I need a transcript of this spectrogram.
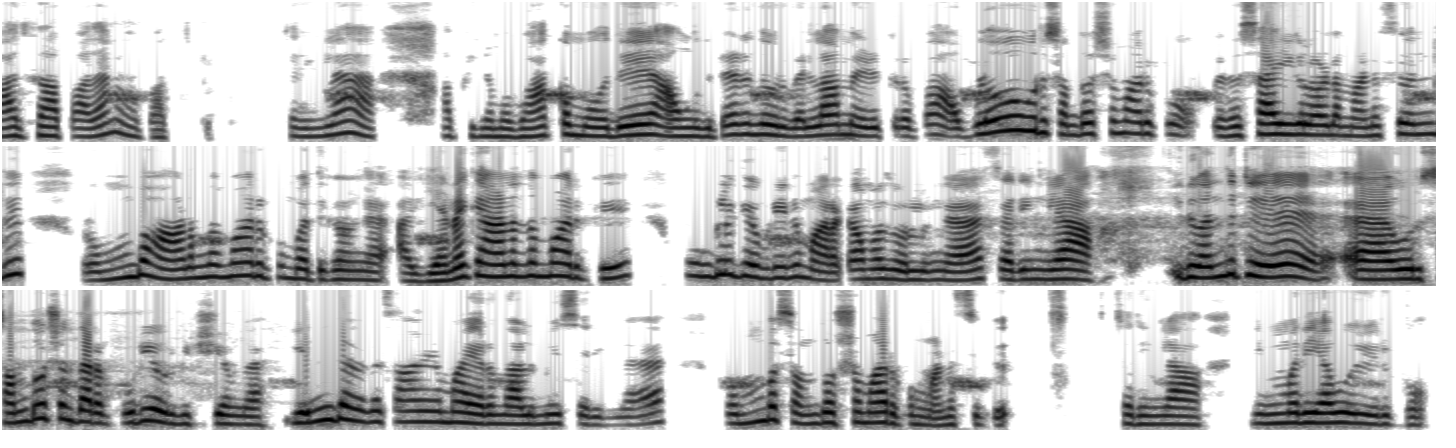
பாதுகாப்பாக தான் நம்ம பார்த்துட்டு இருக்கோம் சரிங்களா? அப்படி நம்ம பார்க்கும்போது போது அவங்ககிட்ட இருந்து ஒரு வெள்ளாமை எடுக்கிறப்ப அவ்வளோ ஒரு சந்தோஷமா இருக்கும். விவசாயிகளோட மனசு வந்து ரொம்ப ஆனந்தமா இருக்கும் பார்த்துக்கோங்க அது எனக்கு ஆனந்தமா இருக்கு. உங்களுக்கு எப்படின்னு மறக்காம சொல்லுங்க. சரிங்களா? இது வந்துட்டு ஒரு சந்தோஷம் தரக்கூடிய ஒரு விஷயங்க. எந்த விவசாயமா இருந்தாலுமே சரிங்க. ரொம்ப சந்தோஷமா இருக்கும் மனசுக்கு. சரிங்களா? நிம்மதியாகவும் இருக்கும்.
